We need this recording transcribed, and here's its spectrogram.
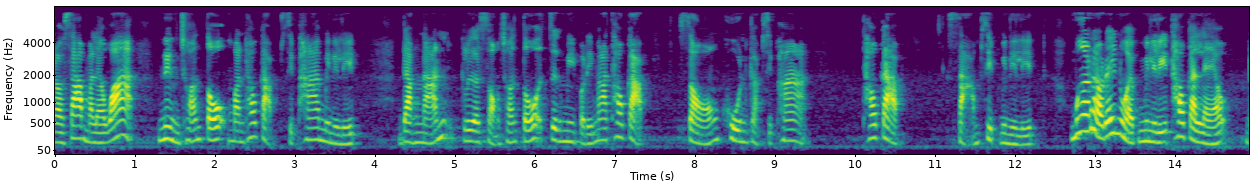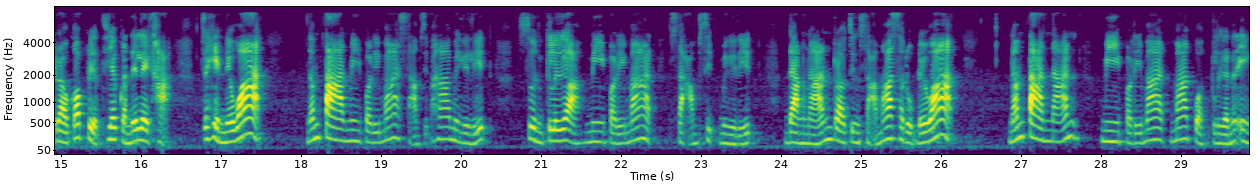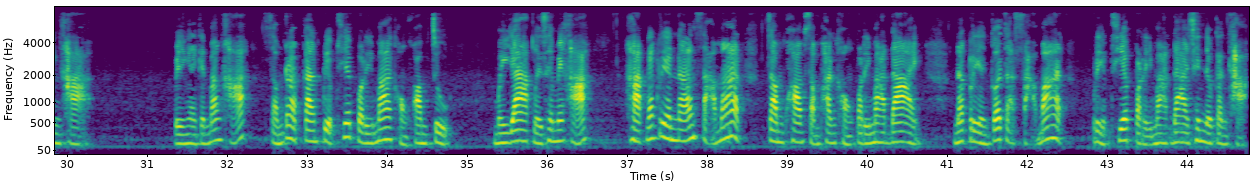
เราทราบมาแล้วว่า 1 ช้อนโต๊ะมันเท่ากับ 15มิลลิลิตร ดังนั้นเกลือ 2 ช้อนโต๊ะจึงมีปริมาตรเท่ากับ 2 คูณกับ 15 เท่ากับ 30มิลลิลิตร เมื่อเราได้หน่วยมิลลิลิตรเท่ากันแล้ว เราก็เปรียบเทียบกันได้เลยค่ะ จะเห็นได้ว่าน้ำตาลมีปริมาตร 35มิลลิลิตร ส่วนเกลือมีปริมาตร 30มิลลิลิตร ดังนั้นเราจึงสามารถสรุปได้ว่า น้ำตาลนั้นมีปริมาตรมากกว่าเกลือนั่นเองค่ะ เป็นยังไงกันบ้างคะสำหรับการเปรียบเทียบปริมาตรของความจุ ไม่ยากเลยใช่ไหมคะ หากนักเรียนนั้นสามารถจำความสัมพันธ์ของปริมาตรได้ นักเรียนก็จะสามารถ เปรียบเทียบปริมาตรได้เช่นเดียวกันค่ะ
